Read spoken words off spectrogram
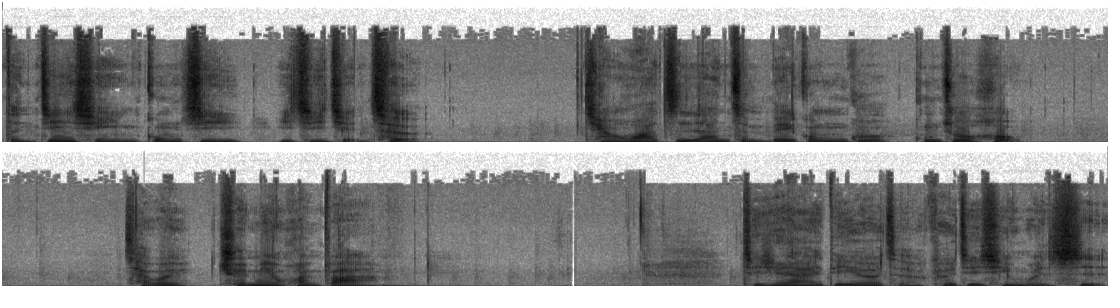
等进行攻击以及检测。强化治安准备工作工作后，才会全面焕发。接下来第二则科技新闻是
